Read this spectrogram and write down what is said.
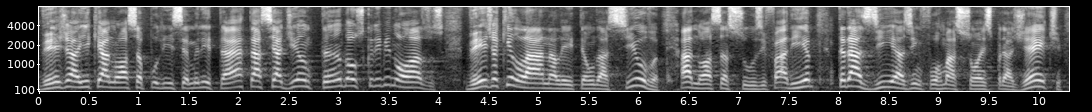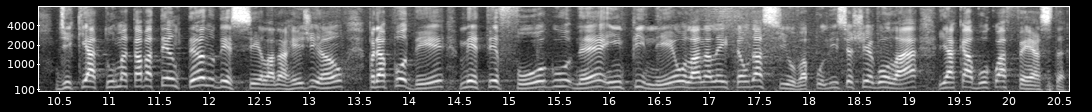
Veja aí que a nossa polícia militar está se adiantando aos criminosos. Veja que lá na Leitão da Silva, a nossa Suzy Faria trazia as informações para a gente de que a turma estava tentando descer lá na região para poder meter fogo né, em pneu lá na Leitão da Silva. A polícia chegou lá e acabou com a festa.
